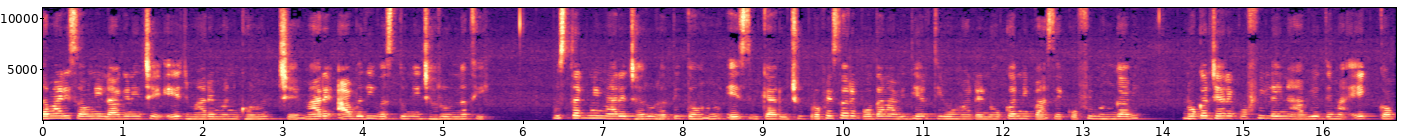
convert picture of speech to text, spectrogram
તમારી સૌની લાગણી છે એ જ મારે મન ઘણું જ છે. મારે આ બધી વસ્તુની જરૂર નથી. પુસ્તકની મારે જરૂર હતી તો હું એ સ્વીકારું છું. પ્રોફેસરે પોતાના વિદ્યાર્થીઓ માટે નોકરની પાસે કોફી મંગાવી. નોકર જ્યારે કોફી લઈને આવ્યો તેમાં એક કપ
